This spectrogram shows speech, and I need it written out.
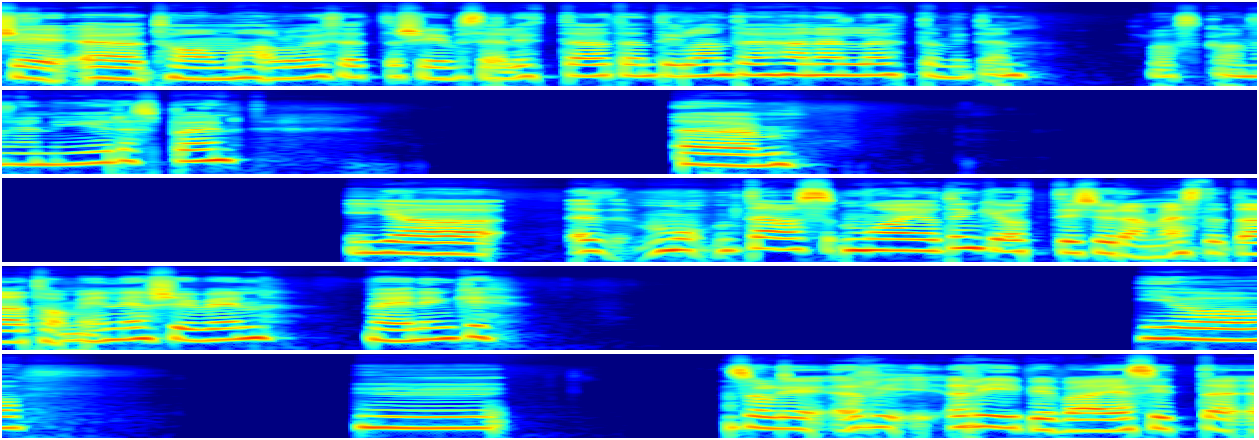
she, äh, Tom haluaisi, että Shiv selittää tämän tilanteen hänelle, että miten raskaana ja niin edespäin. Öm. Ja taas mua jotenkin otti sydämestä tämä Tomin ja Shivin meininki. Joo. Mm. Se oli ri- riipivää ja sitten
